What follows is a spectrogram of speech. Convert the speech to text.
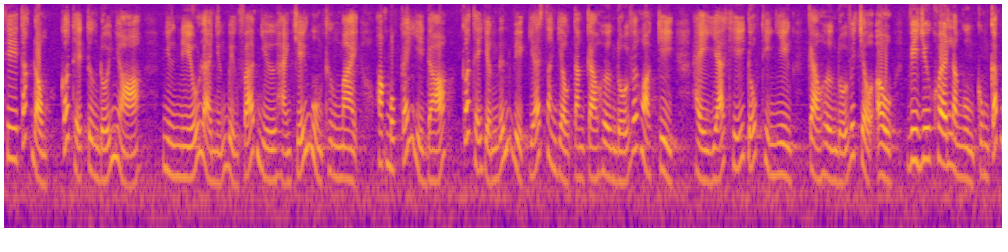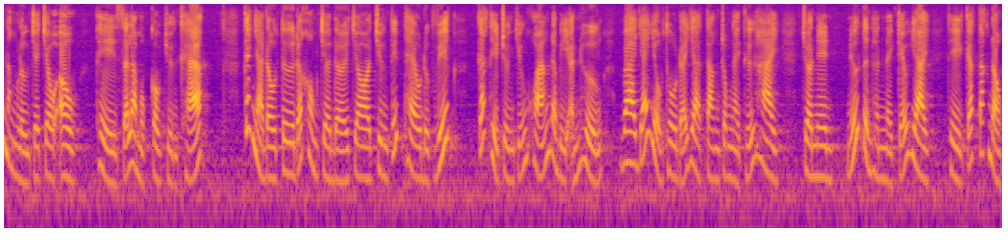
thì tác động có thể tương đối nhỏ nhưng nếu là những biện pháp như hạn chế nguồn thương mại hoặc một cái gì đó có thể dẫn đến việc giá xăng dầu tăng cao hơn đối với Hoa Kỳ hay giá khí đốt thiên nhiên cao hơn đối với châu Âu, vì Ukraine là nguồn cung cấp năng lượng cho châu Âu, thì sẽ là một câu chuyện khác. Các nhà đầu tư đã không chờ đợi cho chương tiếp theo được viết. Các thị trường chứng khoán đã bị ảnh hưởng và giá dầu thô đã gia tăng trong ngày thứ hai. Cho nên, nếu tình hình này kéo dài, thì các tác động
